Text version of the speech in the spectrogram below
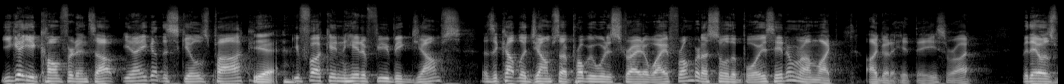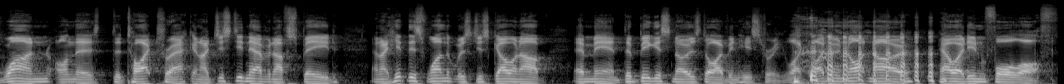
you get your confidence up. You know, you got the skills park. Yeah. You fucking hit a few big jumps. There's a couple of jumps I probably would have strayed away from, but I saw the boys hit them, and I'm like, I got to hit these, right? But there was one on the the tight track, and I just didn't have enough speed, and I hit this one that was just going up. And man, the biggest nosedive in history. Like I do not know how I didn't fall off.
